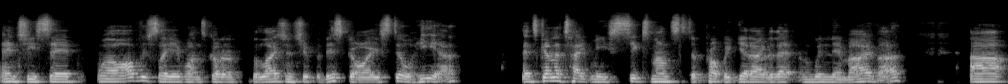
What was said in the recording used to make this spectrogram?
And she said, Well, obviously, everyone's got a relationship with this guy. He's still here. It's going to take me six months to probably get over that and win them over. Uh,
